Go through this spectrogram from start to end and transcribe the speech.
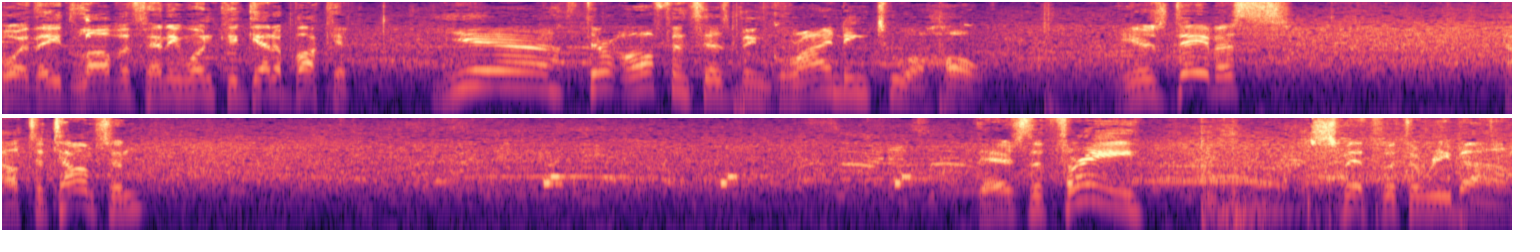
Boy, they'd love if anyone could get a bucket. Yeah, their offense has been grinding to a halt. Here's Davis. Out to Thompson. There's the three. Smith with the rebound.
